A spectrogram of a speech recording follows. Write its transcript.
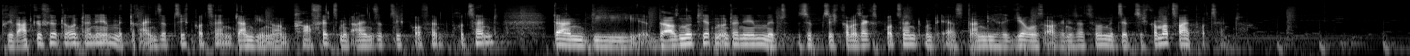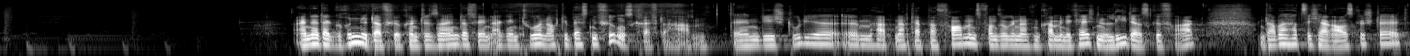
privat geführte Unternehmen mit 73 Prozent, dann die Non-Profits mit 71 Prozent, dann die börsennotierten Unternehmen mit 70,6 Prozent und erst dann die Regierungsorganisationen mit 70,2 Prozent. Einer der Gründe dafür könnte sein, dass wir in Agenturen auch die besten Führungskräfte haben. Denn die Studie ähm, hat nach der Performance von sogenannten Communication Leaders gefragt. Und dabei hat sich herausgestellt,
